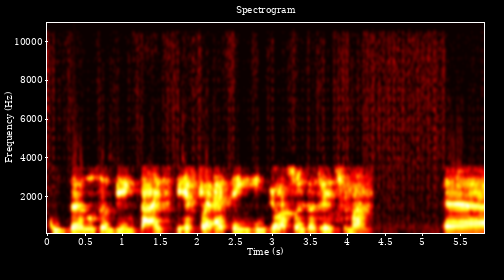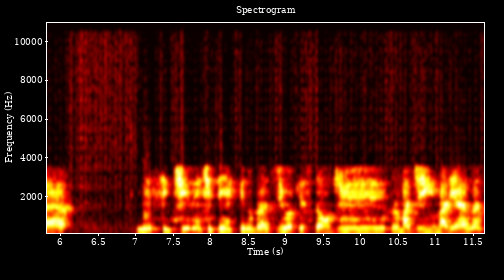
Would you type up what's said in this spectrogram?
com danos ambientais que refletem em violações aos direitos humanos. É, nesse sentido, a gente tem aqui no Brasil a questão de Brumadinho e Mariana,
